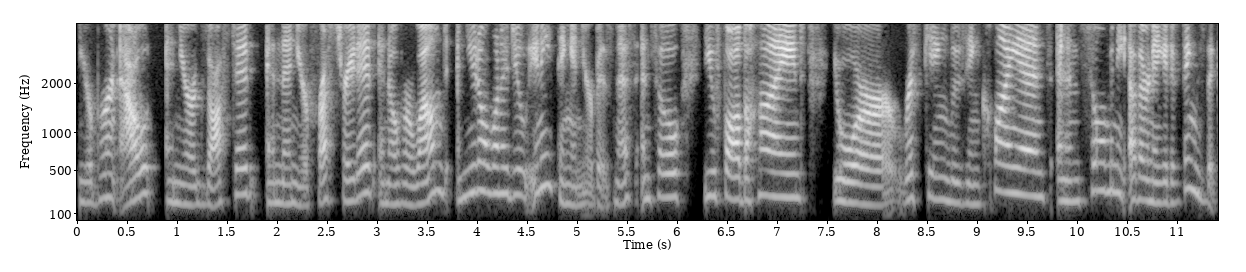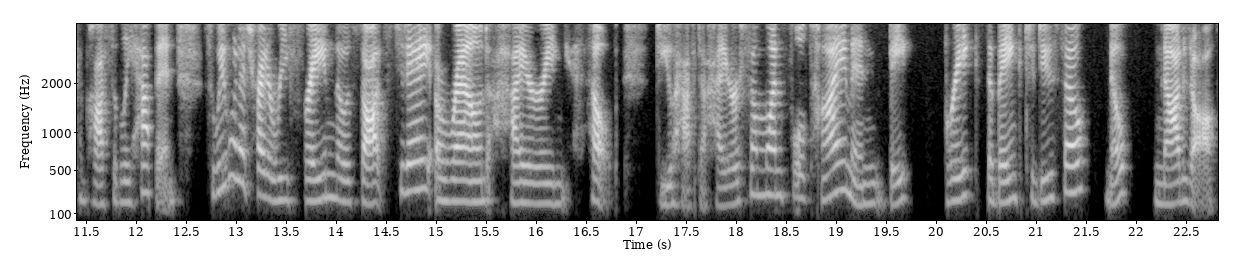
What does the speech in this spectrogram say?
you're burnt out and you're exhausted and then you're frustrated and overwhelmed and you don't want to do anything in your business. And so you fall behind you're risking losing clients and so many other negative things that could possibly happen. So we want to try to reframe those thoughts today around hiring help. Do you have to hire someone full time and bake break the bank to do so? Nope not at all.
